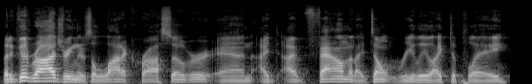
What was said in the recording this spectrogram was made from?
But a good Rogering, there's a lot of crossover, and I, I've found that I don't really like to play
